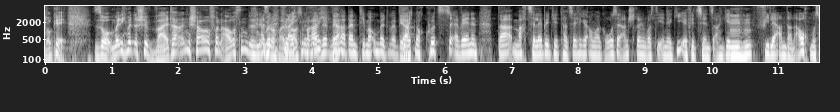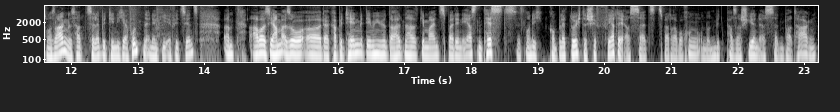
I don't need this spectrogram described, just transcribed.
Okay. So, und wenn ich mir das Schiff weiter anschaue von außen, wir sind also immer noch im Außenbereich. Wenn, wenn ja. wir beim Thema Umwelt vielleicht ja. noch kurz zu erwähnen, da macht Celebrity tatsächlich auch mal große Anstrengungen, was die Energieeffizienz angeht. Mhm. Viele anderen auch, muss man sagen. Das hat Celebrity nicht erfunden, Energieeffizienz. Ähm, aber sie haben also, äh, der Kapitän, mit dem ich mich unterhalten habe, hat gemeint, bei den ersten Tests, ist noch nicht komplett durch, das Schiff fährt ja erst seit zwei, drei Wochen und, und mit Passagieren erst seit ein paar Tagen,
